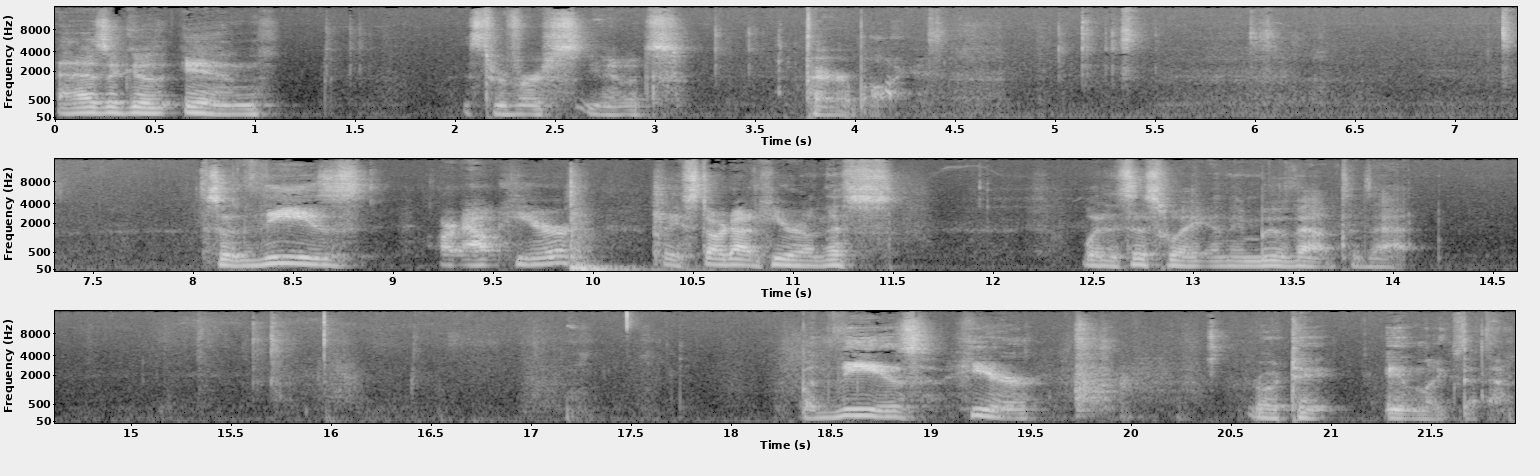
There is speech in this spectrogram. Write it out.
And as it goes in, it's reverse. You know, it's parabolic. So these are out here. They start out here on this, what is this way, and they move out to that. But these here rotate in like that.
